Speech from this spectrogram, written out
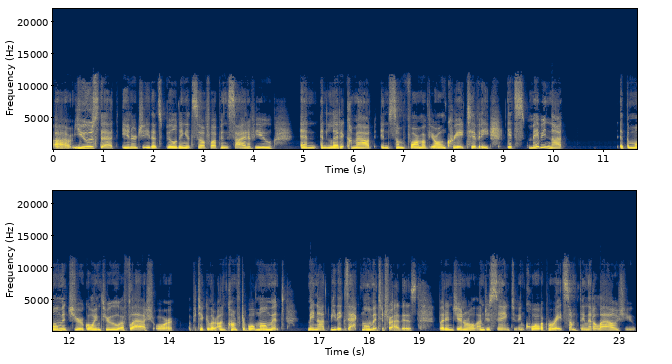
Uh, use that energy that's building itself up inside of you and and let it come out in some form of your own creativity it's maybe not at the moment you're going through a flash or a particular uncomfortable moment may not be the exact moment to try this but in general, I'm just saying to incorporate something that allows you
